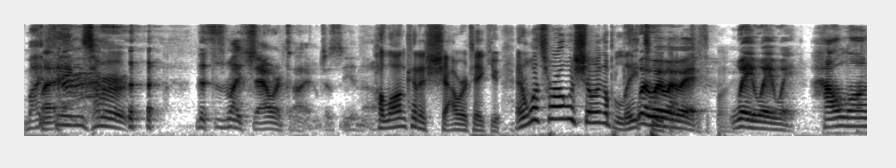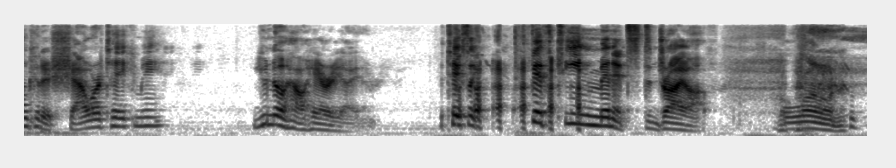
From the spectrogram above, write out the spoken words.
My things hurt. This is my shower time, just so you know. How long can a shower take you? And what's wrong with showing up late? Wait, wait, wait, wait. Wait, wait, wait. How long could a shower take me? You know how hairy I am. It takes like 15 minutes to dry off. Alone.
